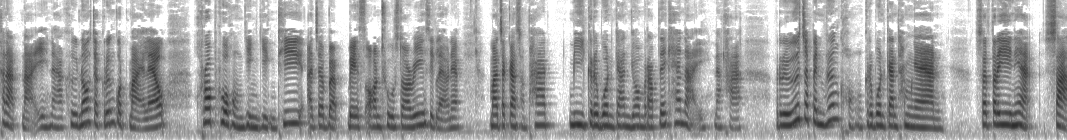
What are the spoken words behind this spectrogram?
ขนาดไหนนะคะคือนอกจากเรื่องกฎหมายแล้ว ครอบครัวของหญิงหญิงที่อาจจะแบบ based on true stories อีกแล้วเนี่ยมาจากการสัมภาษณ์มีกระบวนการยอมรับได้แค่ไหนนะคะ หรือจะเป็นเรื่องของกระบวนการทำงาน สตรีเนี่ยสา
